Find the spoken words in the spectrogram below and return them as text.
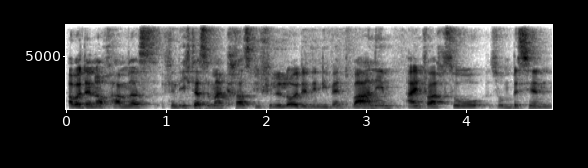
Aber dennoch haben das, finde ich das immer krass, wie viele Leute den Event wahrnehmen. Einfach so, so ein bisschen,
